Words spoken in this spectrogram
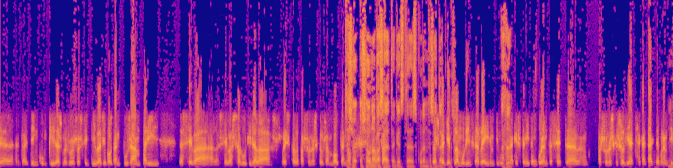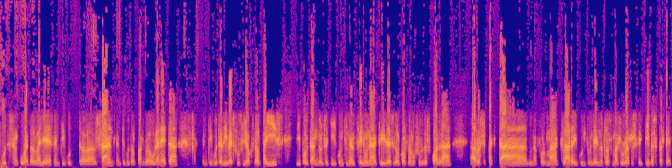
eh, d'incomplir les mesures restrictives i per tant posar en perill la seva, la seva salut i la de la resta de persones que els envolten. No? Això, això on ha passat, tant, aquestes 47 doncs, Per exemple, a Molins de Rei hem tingut una aquesta nit amb 47 uh, persones que se'ls ha aixecat acte. Bueno, hem tingut a Sant Cugat del Vallès, hem tingut al Sants, hem tingut al Parc de l'Uraneta, hem tingut a diversos llocs del país i, per tant, doncs, aquí continuem fent una crida des del cos de Mossos d'Esquadra a respectar d'una forma clara i contundent doncs, les mesures restrictives, perquè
